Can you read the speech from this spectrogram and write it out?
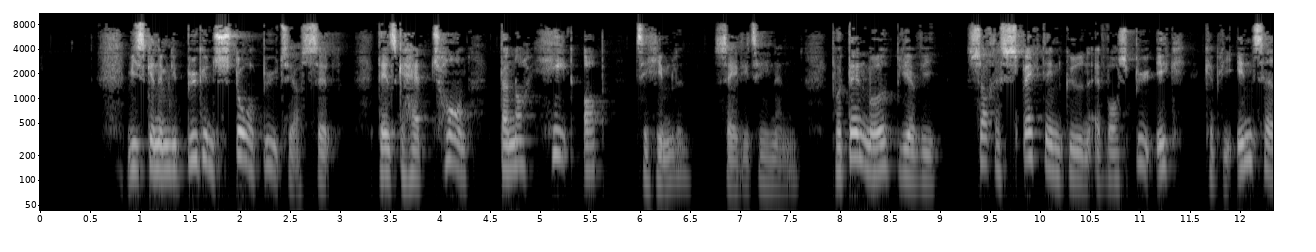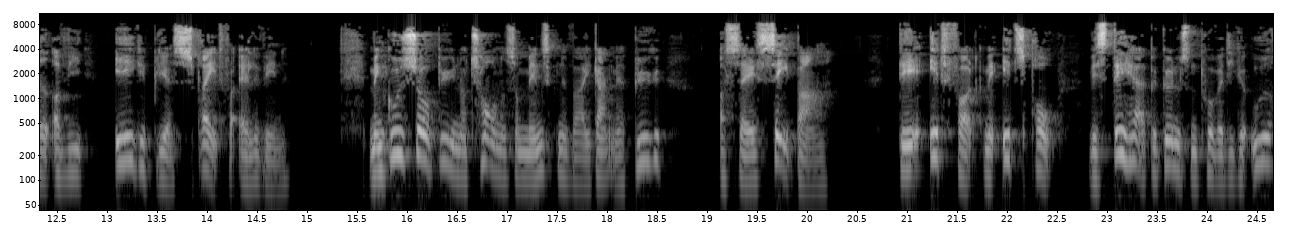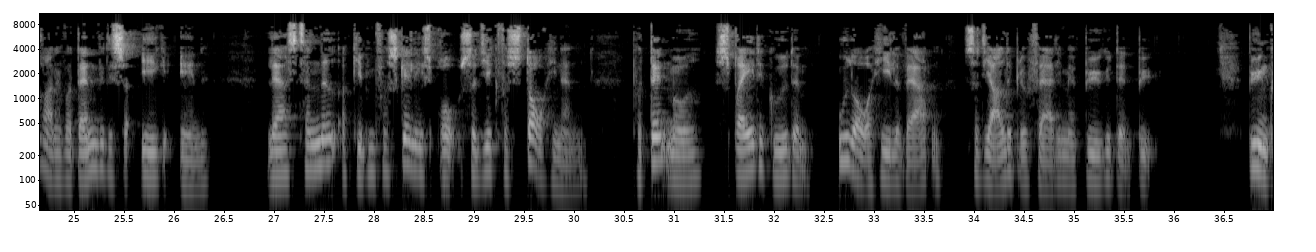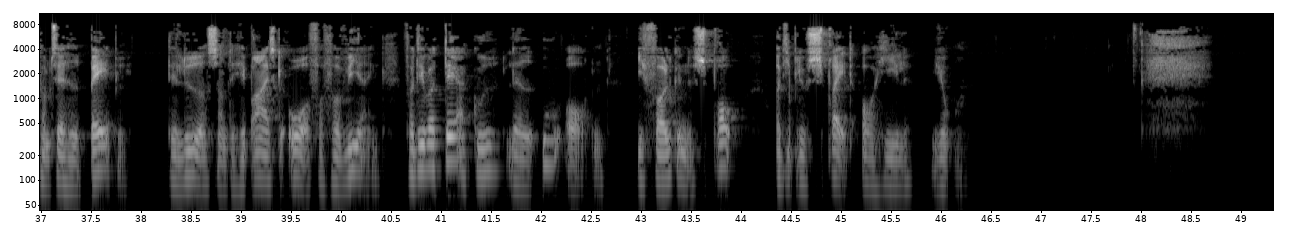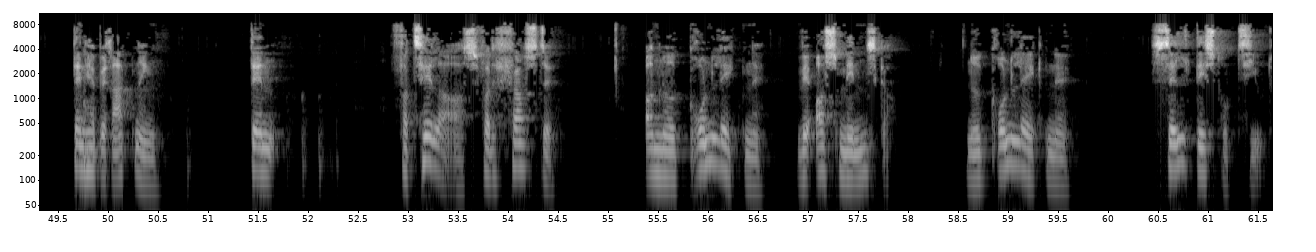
Vi skal nemlig bygge en stor by til os selv. Den skal have et tårn, der når helt op til himlen, sagde de til hinanden. På den måde bliver vi så respektindgydende, at vores by ikke kan blive indtaget, og vi ikke bliver spredt for alle vinde. Men Gud så byen og tårnet, som menneskene var i gang med at bygge, og sagde, se bare, det er et folk med et sprog. Hvis det her er begyndelsen på, hvad de kan udrette, hvordan vil det så ikke ende? Lad os tage ned og give dem forskellige sprog, så de ikke forstår hinanden. På den måde spredte Gud dem ud over hele verden, så de aldrig blev færdige med at bygge den by. Byen kom til at hedde Babel. Det lyder som det hebraiske ord for forvirring, for det var der Gud lavede uorden i folkenes sprog, og de blev spredt over hele jorden. Den her beretning, den fortæller os for det første om noget grundlæggende ved os mennesker. Noget grundlæggende selvdestruktivt.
